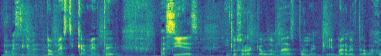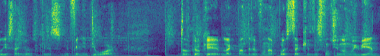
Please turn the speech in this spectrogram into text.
Domésticamente. domésticamente. Así es. Incluso recaudó más por la que Marvel trabajó 10 años, que es Infinity War. Entonces creo que Black Panther fue una apuesta que les funcionó muy bien.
